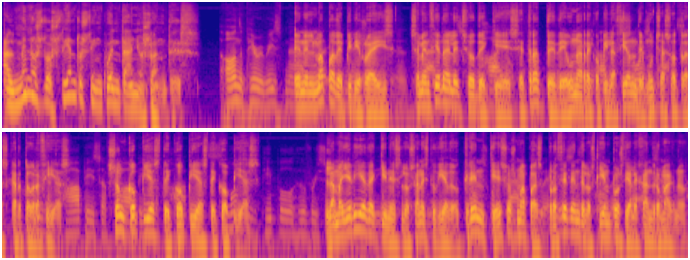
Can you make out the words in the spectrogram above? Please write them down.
al menos 250 años antes. En el mapa de Piri Reis se menciona el hecho de que se trate de una recopilación de muchas otras cartografías. Son copias de copias de copias. La mayoría de quienes los han estudiado creen que esos mapas proceden de los tiempos de Alejandro Magno,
